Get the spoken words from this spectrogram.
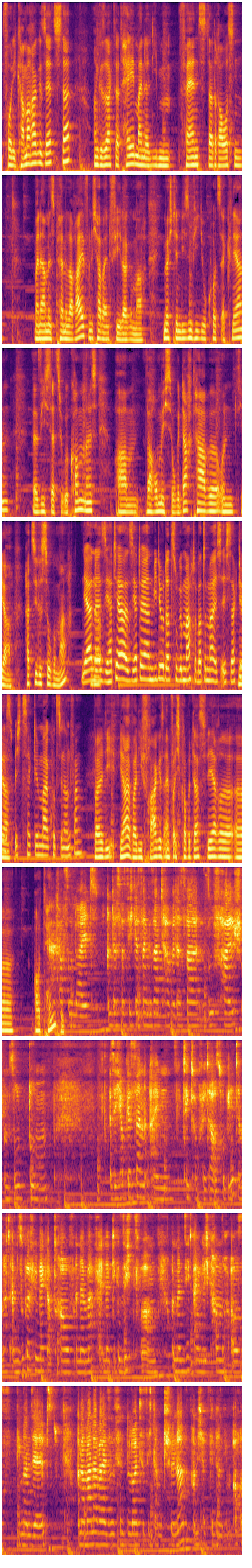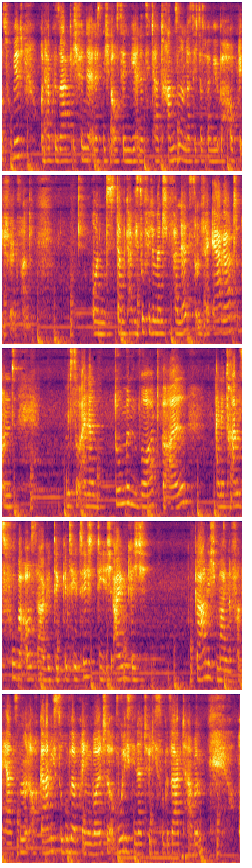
vor die Kamera gesetzt hat und gesagt hat, hey, meine lieben Fans da draußen, mein Name ist Pamela Reif und ich habe einen Fehler gemacht. Ich möchte in diesem Video kurz erklären, äh, wie es dazu gekommen ist, ähm, warum ich so gedacht habe und ja, hat sie das so gemacht? Ja, Oder- ne, sie hat ja, sie hat ja ein Video dazu gemacht. Warte mal, ich, ich sag dir Ja. das, ich zeig dir mal kurz den Anfang. Weil die, ja, weil die Frage ist einfach, ich glaube, das wäre äh, authentisch. einfach so leid. Und das, was ich gestern gesagt habe, das war so falsch und so dumm. Also ich habe gestern einen TikTok-Filter ausprobiert, der macht einem super viel Make-up drauf und der verändert die Gesichtsform und man sieht eigentlich kaum noch aus wie man selbst. Und normalerweise finden Leute sich damit schöner und ich habe den dann eben auch ausprobiert und habe gesagt, ich finde, er lässt mich aussehen wie eine Zitat Transe und dass ich das bei mir überhaupt nicht schön fand. Und damit habe ich so viele Menschen verletzt und verärgert und mit so einer dummen Wortwahl eine transphobe Aussage getätigt, die ich eigentlich gar nicht meine von Herzen und auch gar nicht so rüberbringen wollte, obwohl ich sie natürlich so gesagt habe.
